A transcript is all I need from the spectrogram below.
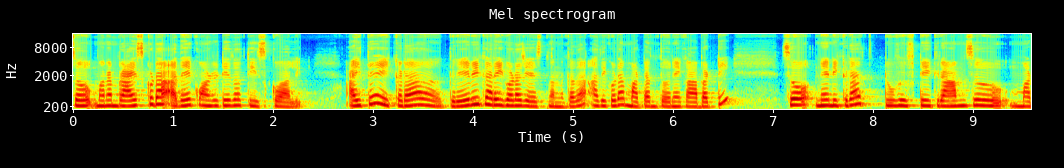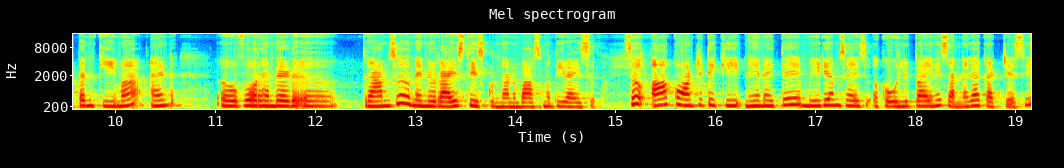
సో మనం రైస్ కూడా అదే క్వాంటిటీతో తీసుకోవాలి. అయితే ఇక్కడ గ్రేవీ కర్రీ కూడా చేస్తున్నాను కదా అది కూడా మటన్తోనే కాబట్టి. సో నేను ఇక్కడ two fifty grams mutton keema and four hundred grams నేను రైస్ తీసుకుంటున్నాను బాస్మతి రైస్. సో ఆ క్వాంటిటీకి నేనైతే మీడియం సైజ్ ఒక ఉల్లిపాయని సన్నగా కట్ చేసి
